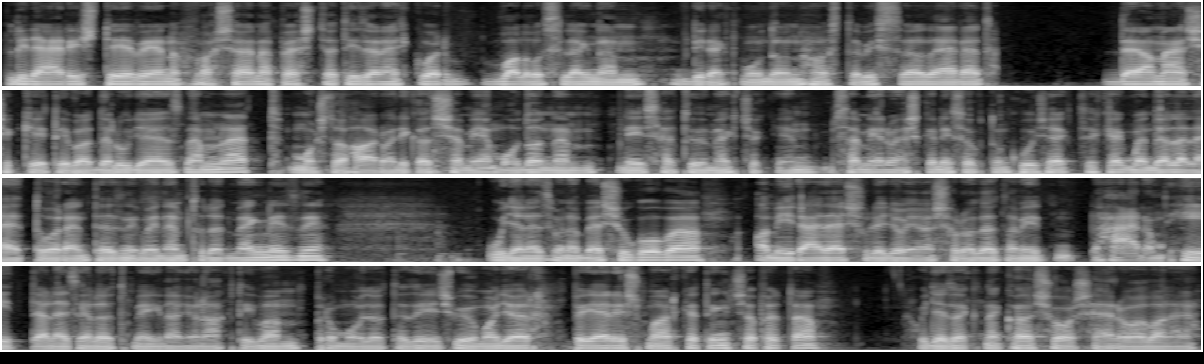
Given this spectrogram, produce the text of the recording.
lineáris tévén vasárnap este 11-kor valószínűleg nem direkt módon hozta vissza az árát. De a másik két évaddal ugye ez nem lett, most a harmadik az semmilyen módon nem nézhető meg, csak ilyen szemérmeskedni szoktunk újságcikkekben, de le lehet torrentezni, vagy nem tudod megnézni ugyanez van a besugóval, ami ráadásul egy olyan sorozat, amit három héttel ezelőtt még nagyon aktívan promódott az HBO magyar PR és marketing csapata, hogy ezeknek a sorsáról van-e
